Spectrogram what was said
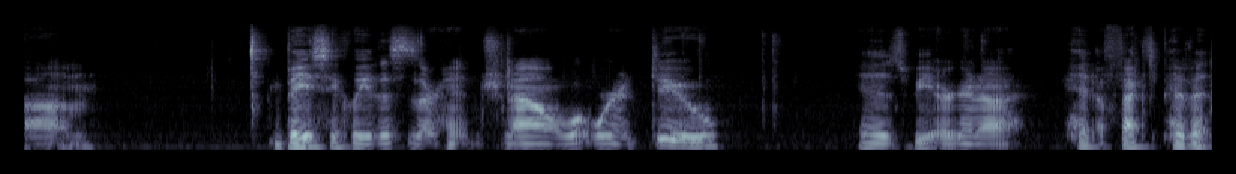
um, basically this is our hinge. Now what we're going to do is we are going to hit affect pivot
